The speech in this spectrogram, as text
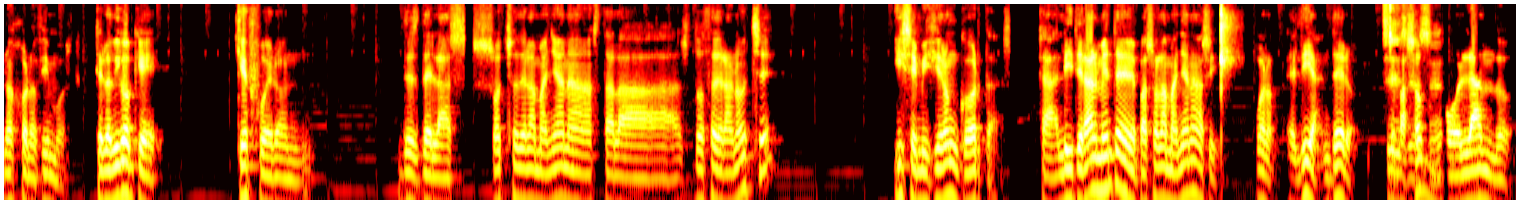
nos conocimos. Te lo digo que, que fueron desde las 8 de la mañana hasta las 12 de la noche y se me hicieron cortas. O sea, literalmente me pasó la mañana así. Bueno, el día entero. se pasó volando.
